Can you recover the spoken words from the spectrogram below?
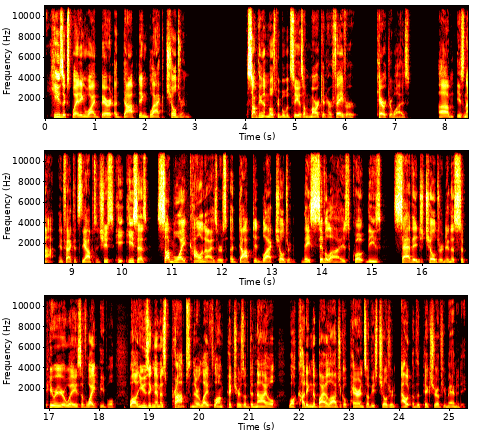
he's explaining why Barrett adopting black children, something that most people would see as a mark in her favor, character wise, um, is not. In fact, it's the opposite. She's, he, he says some white colonizers adopted black children. They civilized, quote, these savage children in the superior ways of white people while using them as props in their lifelong pictures of denial while cutting the biological parents of these children out of the picture of humanity.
